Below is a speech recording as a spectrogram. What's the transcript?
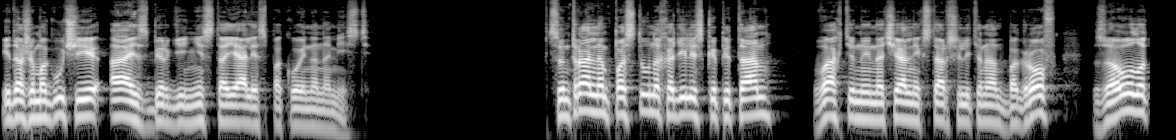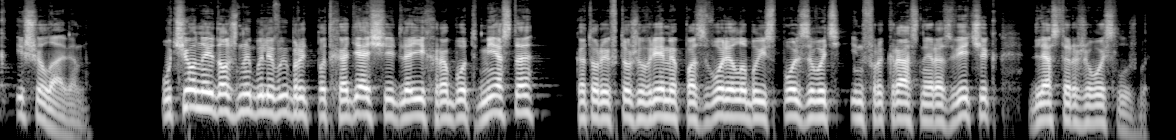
и даже могучие айсберги не стояли спокойно на месте. В центральном посту находились капитан, вахтенный начальник старший лейтенант Багров, зоолог и Шелавин. Ученые должны были выбрать подходящее для их работ место, которое в то же время позволило бы использовать инфракрасный разведчик для сторожевой службы.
